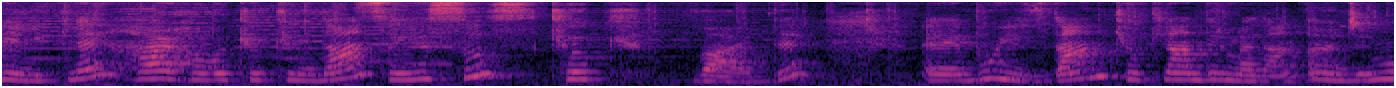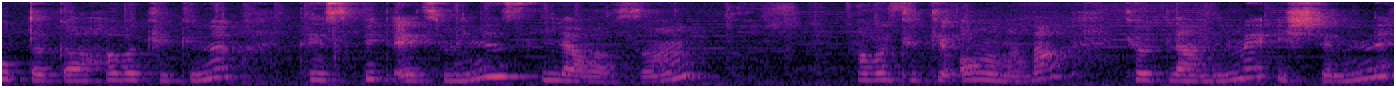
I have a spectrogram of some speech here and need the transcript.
Böylelikle her hava kökünden sayısız kök verdi. E, bu yüzden köklendirmeden önce mutlaka hava kökünü tespit etmeniz lazım. Hava kökü olmadan köklendirme işlemini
